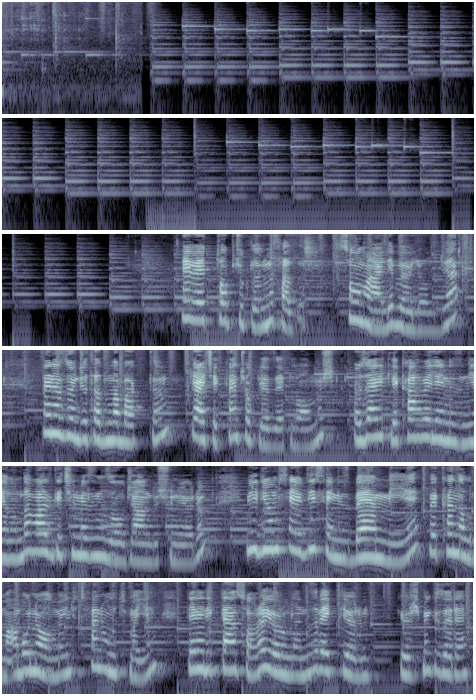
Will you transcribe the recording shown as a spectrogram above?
Evet topçuklarımız hazır. Son hali böyle olacak. Ben az önce tadına baktım. Gerçekten çok lezzetli olmuş. Özellikle kahvelerinizin yanında vazgeçilmeziniz olacağını düşünüyorum. Videomu sevdiyseniz beğenmeyi ve kanalıma abone olmayı lütfen unutmayın. Denedikten sonra yorumlarınızı bekliyorum. Görüşmek üzere.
